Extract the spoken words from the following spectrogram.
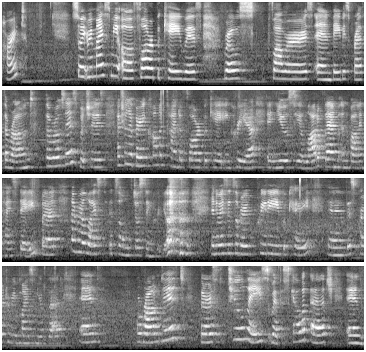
part so it reminds me of flower bouquet with rose flowers and baby's breath around the roses, which is actually a very common kind of flower bouquet in Korea and you see a lot of them on Valentine's Day, but I realized it's all just in Korea. Anyways, it's a very pretty bouquet and this part reminds me of that. And around it, there's two lace with scallop edge and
